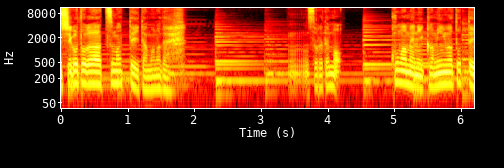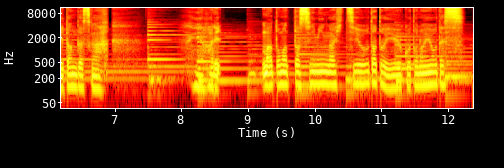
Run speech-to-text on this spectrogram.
仕事が詰まっていたもので。それでもこまめに仮眠はとっていたんですが。やはりまとまった睡眠が必要だということのようです。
